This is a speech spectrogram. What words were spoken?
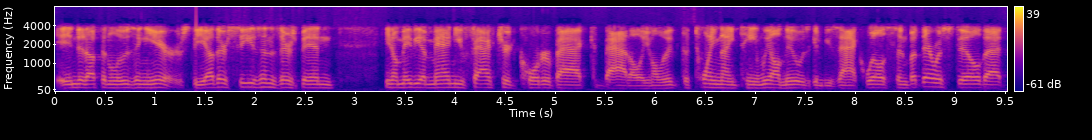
ended up in losing years. The other seasons, there's been, you know, maybe a manufactured quarterback battle. You know, the 2019, we all knew it was going to be Zach Wilson, but there was still that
